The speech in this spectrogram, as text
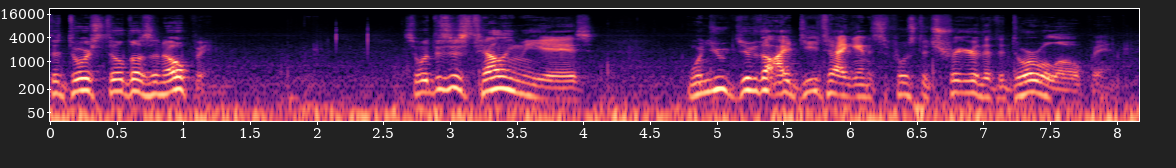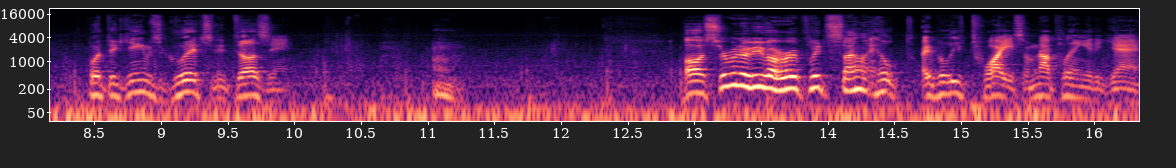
The door still doesn't open. So what this is telling me is, when you give the ID tag in, it's supposed to trigger that the door will open. But the game's glitched and it doesn't. Uh, Servant of Eve, I already played Silent Hill, I believe, twice. I'm not playing it again.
